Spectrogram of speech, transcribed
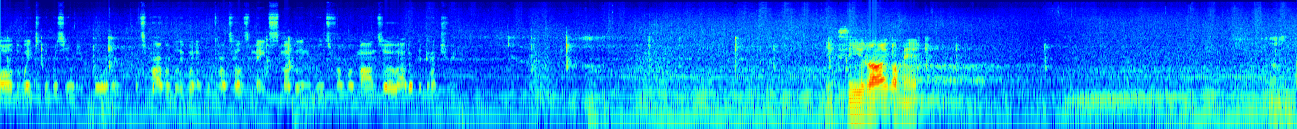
all the way to the Brazilian border. It's probably one of the cartel's main smuggling routes from Romanzo out of the country. อีกสี่ร้อยกว่าเมตรอืมไป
